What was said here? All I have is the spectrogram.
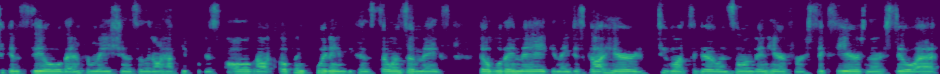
to conceal that information so they don't have people just all about open quitting because so and so makes double they make and they just got here two months ago and someone been here for six years and they're still at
